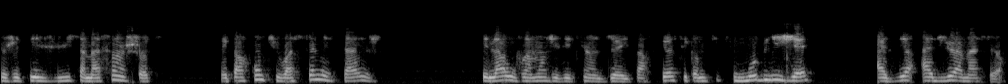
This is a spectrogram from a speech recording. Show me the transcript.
que je t'ai vu, ça m'a fait un choc. Mais par contre, tu vois, ce message, c'est là où vraiment j'ai vécu un deuil parce que c'est comme si tu m'obligeais à dire adieu à ma soeur.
